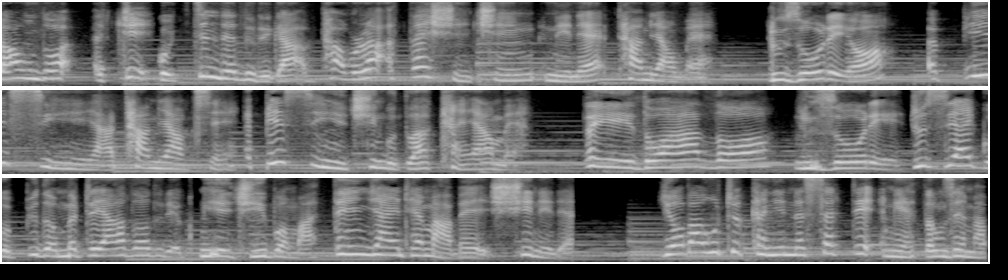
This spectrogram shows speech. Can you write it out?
ကောင်းသောအကျင့်ကိုကျင့်တဲ့သူတွေကထာဝရအသက်ရှင်ခြင်းအနေနဲ့ထမြောက်မယ်လူဆိုးတွေရောအပြစ်စီရင်ရာထမြောက်ခြင်းအပြစ်စီရင်ခြင်းကိုသူကခံရမယ်သေသွားသောလူဆိုးတွေဒုစရိုက်ကိုပြုသောမတရားသောသူတွေမြေကြီးပေါ်မှာတင်းကြိုင်းထဲမှာပဲရှိနေတယ် ယောဘဝုထုခန်းကြီး21အငယ်30မှာ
